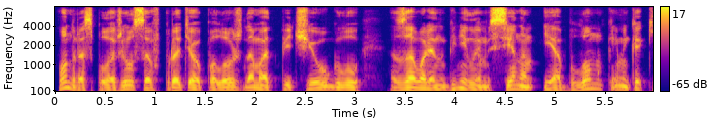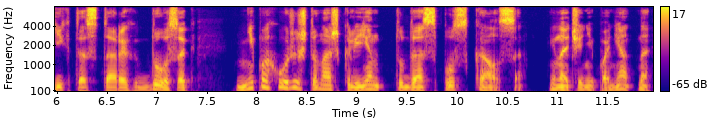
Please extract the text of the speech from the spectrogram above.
Он расположился в противоположном от печи углу, завален гнилым сеном и обломками каких-то старых досок. Не похоже, что наш клиент туда спускался. Иначе непонятно,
